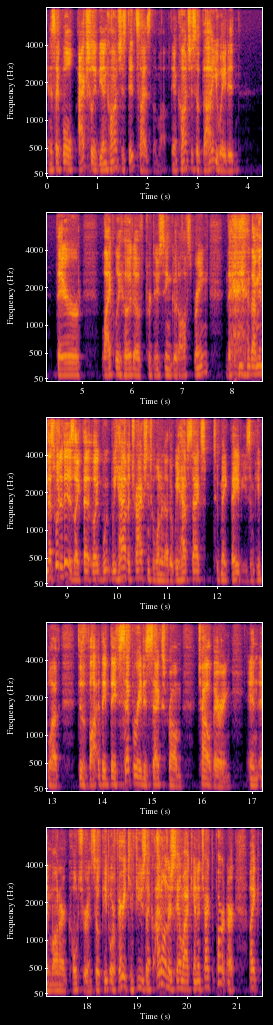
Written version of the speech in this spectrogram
And it's like, well, actually, the unconscious did size them up. The unconscious evaluated their likelihood of producing good offspring. I mean, that's what it is. Like that. Like we have attraction to one another. We have sex to make babies, and people have divided. They've, they've separated sex from childbearing in, in modern culture, and so people are very confused. Like, I don't understand why I can't attract a partner. Like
